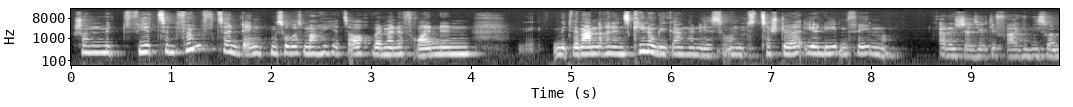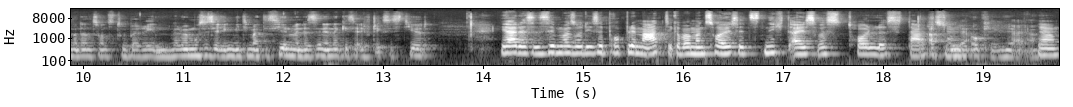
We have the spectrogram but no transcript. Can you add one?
schon mit 14, 15 denken, sowas mache ich jetzt auch, weil meine Freundin mit wem anderen ins Kino gegangen ist und zerstört ihr Leben für immer. Aber ah, dann stellt sich auch die Frage, wie soll man dann sonst drüber reden? Weil man muss es ja irgendwie thematisieren, wenn das in einer Gesellschaft existiert. Ja, das ist immer so diese Problematik, aber man soll es jetzt nicht als was Tolles darstellen. Ach so, ja, okay, ja, ja. Ja,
